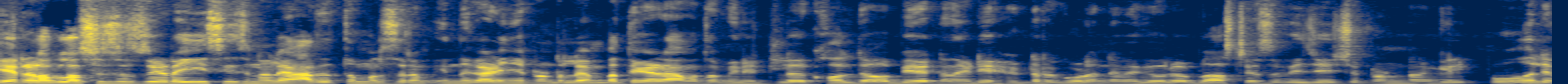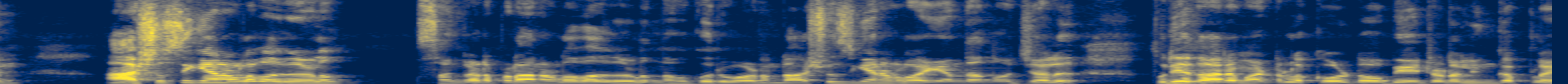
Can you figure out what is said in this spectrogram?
കേരള ബ്ലാസ്റ്റേഴ്സ് എഫ് സിയുടെ ഈ സീസണിലെ ആദ്യത്തെ മത്സരം ഇന്ന് കഴിഞ്ഞിട്ടുണ്ടല്ലോ. എൺപത്തി ഏഴാമത്തെ മിനിറ്റിൽ ഖോൽദ ഒബിയോറ്റ് നേടിയ ഹെഡർ ഗോളിന്റെ മികവിൽ ബ്ലാസ്റ്റേഴ്സ് വിജയിച്ചിട്ടുണ്ടെങ്കിൽ പോലും ആശ്വസിക്കാനുള്ള വകകളും സങ്കടപ്പെടാനുള്ള വകകളും നമുക്ക് ഒരുപാടുണ്ട്. ആശ്വസിക്കാനുള്ള വക എന്താണെന്ന് വെച്ചാൽ പുതിയ താരമായിട്ടുള്ള കോൾഡ് ഓബിയായിട്ടുള്ള ലിങ്ക പ്ലേ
